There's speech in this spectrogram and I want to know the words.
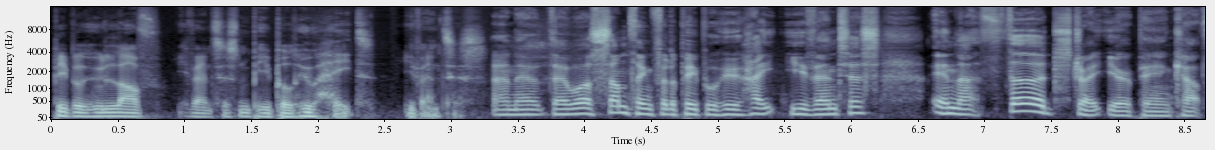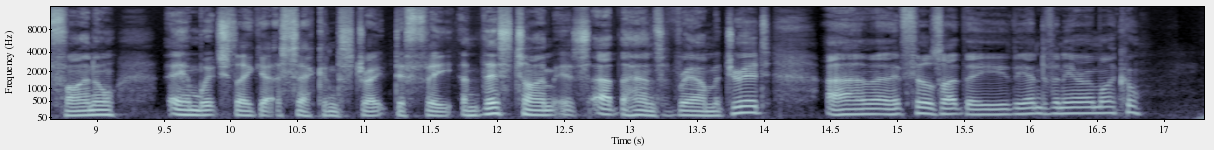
people who love Juventus and people who hate Juventus. And uh, there was something for the people who hate Juventus in that third straight European Cup final, in which they get a second straight defeat. And this time it's at the hands of Real Madrid. Um, and it feels like the, the end of an era, Michael.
